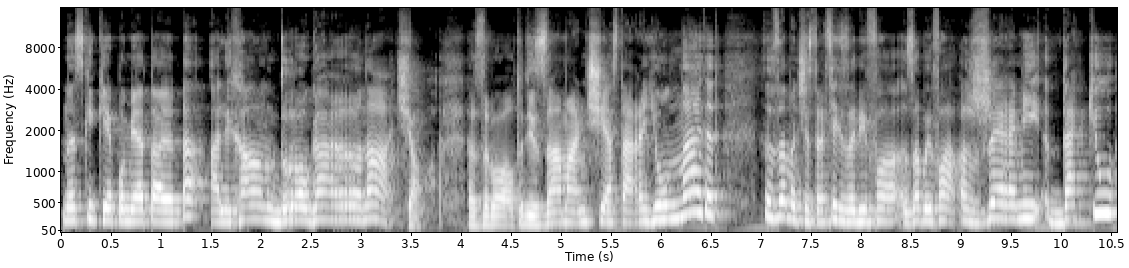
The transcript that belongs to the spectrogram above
наскільки я пам'ятаю, та Алехандро Гарначо. Забивав тоді за Манчестер Юнайтед. За Манчестер Сіті забив, забив Жеремі Дакю,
